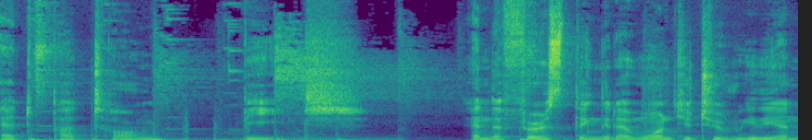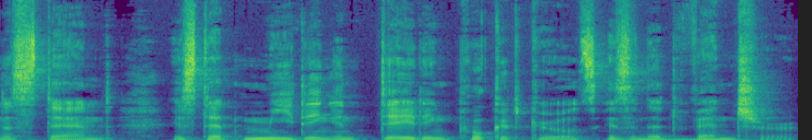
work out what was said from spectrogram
at Patong Beach. And the first thing that I want you to really understand is that meeting and dating Phuket girls is an adventure.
